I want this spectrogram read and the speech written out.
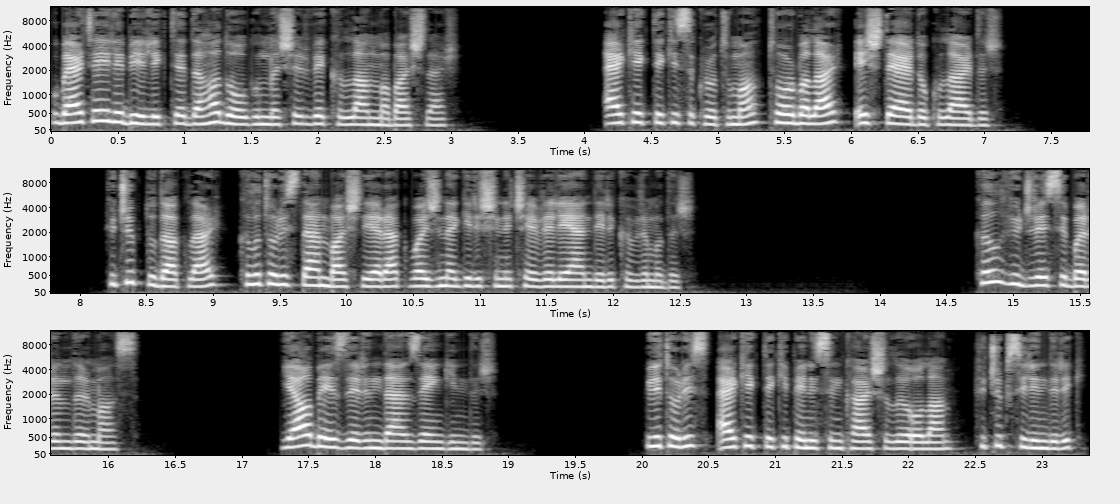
Puberte ile birlikte daha dolgunlaşır ve kıllanma başlar. Erkekteki skrotuma, torbalar, eşdeğer dokulardır. Küçük dudaklar, klitoristen başlayarak vajina girişini çevreleyen deri kıvrımıdır. Kıl hücresi barındırmaz. Yağ bezlerinden zengindir. Klitoris, erkekteki penisin karşılığı olan, küçük silindirik,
